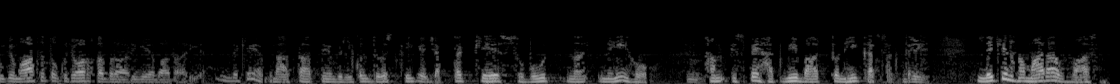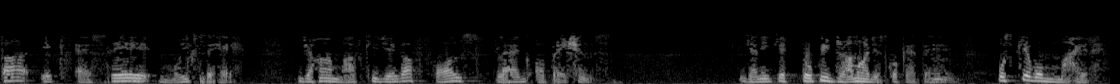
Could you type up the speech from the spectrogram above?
کیونکہ وہاں سے تو کچھ اور خبر آ رہی ہے بات آ رہی ہے۔ دیکھیں بات آپ نے بالکل درست کی کہ جب تک کہ ثبوت نہیں ہو ہم۔ اس پہ حتمی بات تو نہیں کر سکتے۔ جی۔ لیکن ہمارا واسطہ ایک ایسے ملک سے ہے جہاں معاف کیجیے گا فالس فلیگ آپریشنز یعنی کہ ٹوپی ڈرامہ جس کو کہتے ہیں اس کے وہ ماہر ہیں۔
